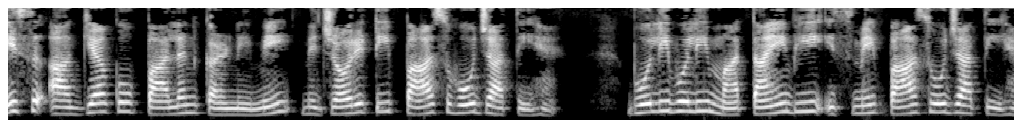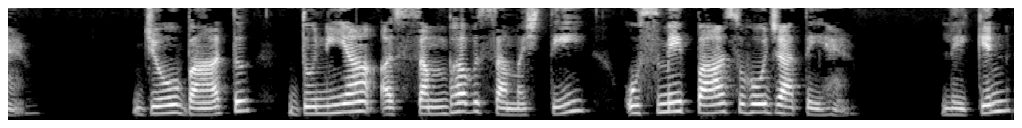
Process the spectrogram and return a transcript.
इस आज्ञा को पालन करने में मेजॉरिटी पास हो जाते हैं। भोली भोली माताएँ भी इसमें पास हो जाती हैं। जो बात दुनिया असंभव समझती, उसमें पास हो जाते हैं। लेकिन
